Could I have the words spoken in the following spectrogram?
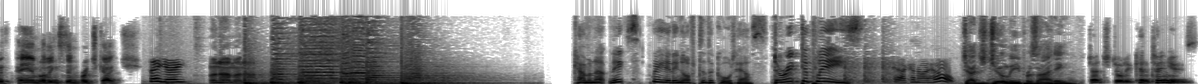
with Pam Livingston, Bridge Coach. See you. Coming up next, we're heading off to the courthouse. Director, please. How can I help? Judge Julie presiding. Judge Julie continues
